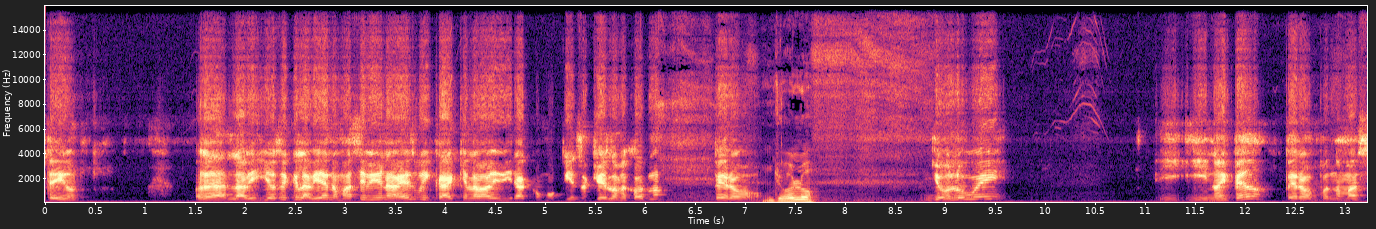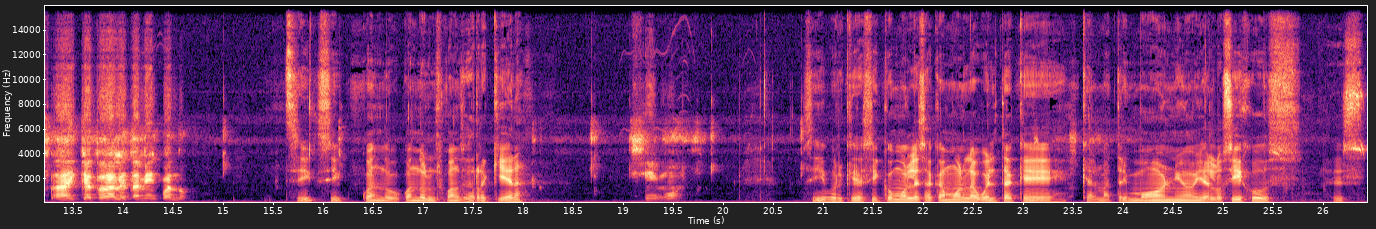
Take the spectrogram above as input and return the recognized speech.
te digo. O sea, la vi- yo sé que la vida nomás se vive una vez, güey. Cada quien la va a vivir a como piensa que es lo mejor, ¿no? Pero Yolo. yo lo, güey. Y, y no hay pedo. Pero pues nomás hay que atorarle también cuando. Sí, sí, cuando, cuando, cuando se requiera. Simón. Sí, porque así como le sacamos la vuelta que, que al matrimonio y a los hijos, es,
